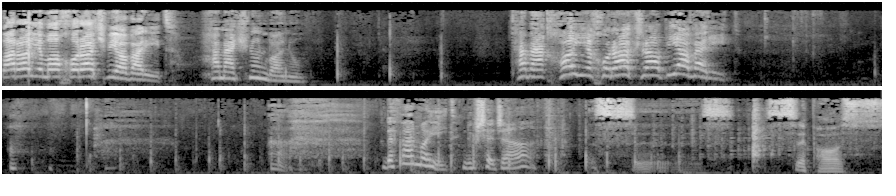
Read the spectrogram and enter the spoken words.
برای ما خوراک بیاورید. همکنون بانو. طبقهای خوراک را بیاورید. بفرمایید نوش جان. سپاس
